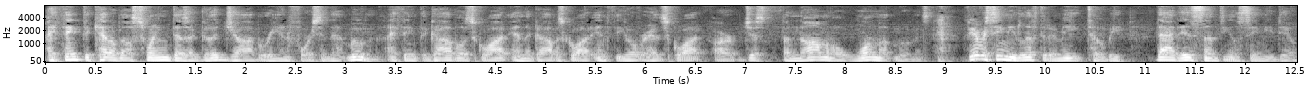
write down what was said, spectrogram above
I think the kettlebell swing does a good job reinforcing that movement. I think the goblet squat and the goblet squat into the overhead squat are just phenomenal warm up movements. If you ever see me lift at a meet, Toby, that is something you'll see me do.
